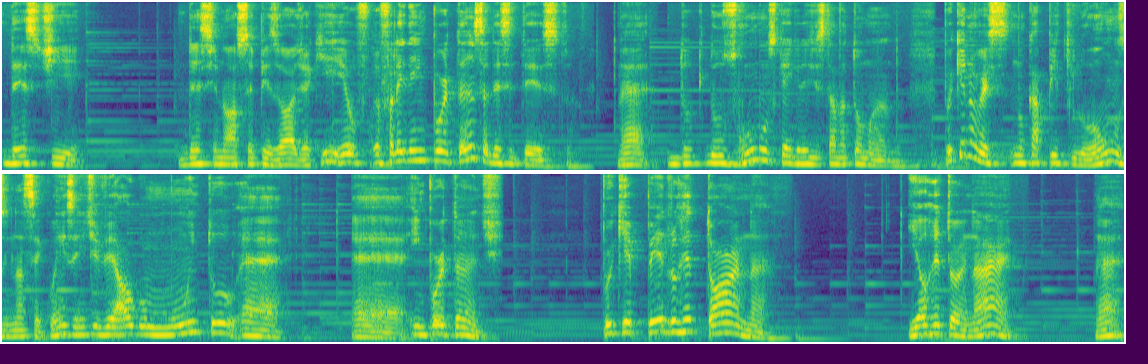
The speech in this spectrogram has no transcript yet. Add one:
deste desse nosso episódio aqui, eu, eu falei da importância desse texto né, do, dos rumos que a igreja estava tomando. Porque no, no capítulo 11, na sequência, a gente vê algo muito é, é, importante. Porque Pedro retorna. E ao retornar, né,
